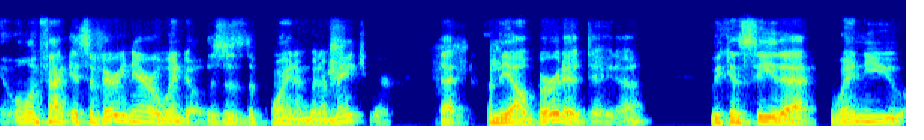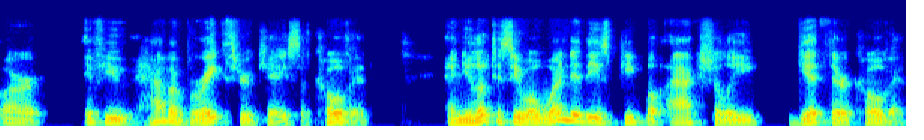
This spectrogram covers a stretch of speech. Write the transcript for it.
well, in fact, it's a very narrow window. This is the point I'm going to make here that from the Alberta data, we can see that when you are, if you have a breakthrough case of COVID, and you look to see, well, when did these people actually get their COVID?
